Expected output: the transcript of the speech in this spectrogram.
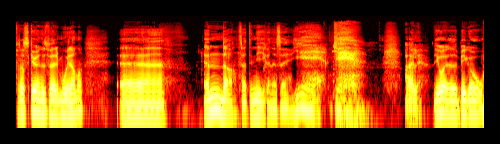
fra skauen utenfor Mo i Rana. Eh, enda 39, kan jeg si. Yeah! Yeah! Deilig. I år er det Big O.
